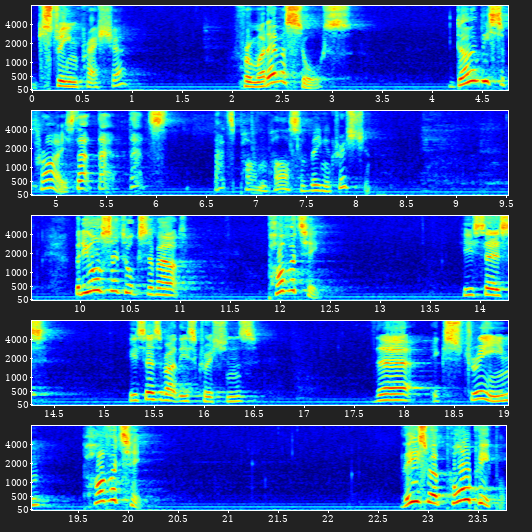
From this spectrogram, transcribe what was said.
extreme pressure, from whatever source, don't be surprised. That, that, that's, that's part and parcel of being a Christian. But he also talks about poverty. He says, he says about these Christians, their extreme poverty. These were poor people.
